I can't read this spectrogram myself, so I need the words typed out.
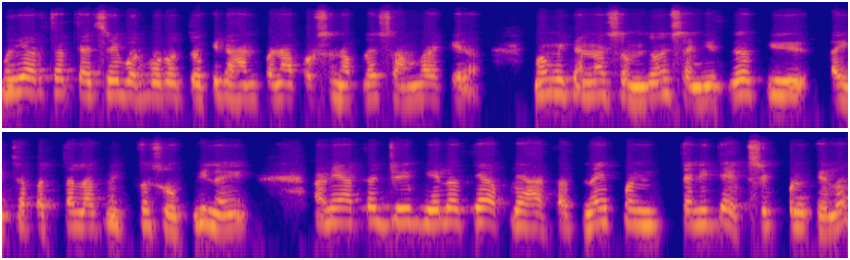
म्हणजे अर्थात त्याचे बरोबर होतं की लहानपणापासून आपला सांभाळ केला. मग मी त्यांना समजावून सांगितलं की आईचा पत्ता लागणं इतकं सोपी नाही. आणि आता जे गेलं ते आपल्या हातात नाही पण त्यांनी ते ऍक्सेप्ट पण केलं.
